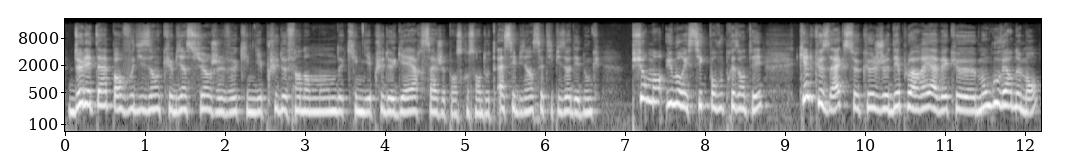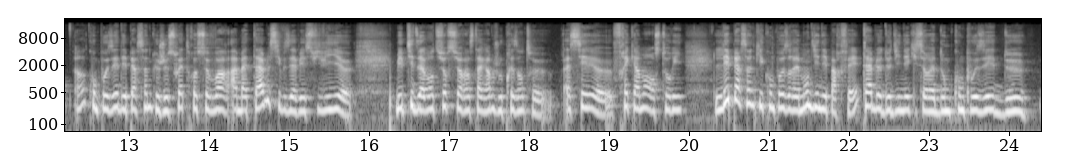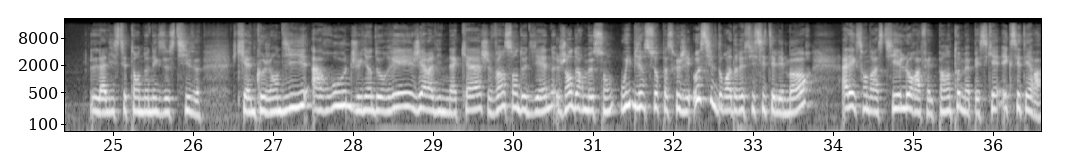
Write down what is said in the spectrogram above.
de l'étape en vous disant que bien sûr je veux qu'il n'y ait plus de fin dans le monde, qu'il n'y ait plus de guerre, ça je pense qu'on s'en doute assez bien, cet épisode est donc purement humoristique pour vous présenter quelques axes que je déploierai avec euh, mon gouvernement, hein, composé des personnes que je souhaite recevoir à ma table. Si vous avez suivi euh, mes petites aventures sur Instagram, je vous présente euh, assez fréquemment en story les personnes qui composeraient mon dîner parfait. Table de dîner qui serait donc composée de la liste étant non exhaustive, Kian Kojandi, Haroun, Julien Doré, Géraldine Nakache, Vincent de Dienne, Jean Dormesson, oui bien sûr parce que j'ai aussi le droit de ressusciter les morts, Alexandre Astier, Laura Felpin, Thomas Pesquet, etc.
